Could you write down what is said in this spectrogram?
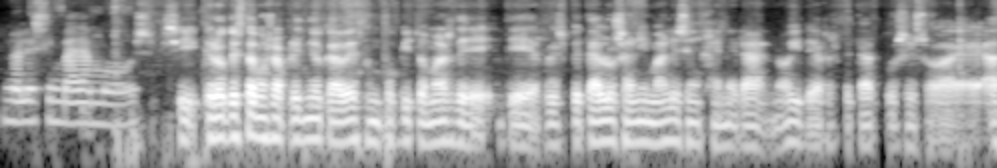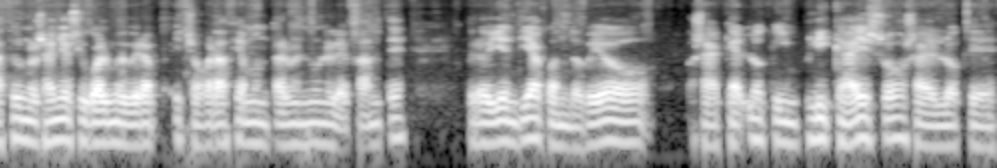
no les invadamos. Sí, creo que estamos aprendiendo cada vez un poquito más de, respetar los animales en general, ¿no? Y de respetar, pues eso, hace unos años igual me hubiera hecho gracia montarme en un elefante, pero hoy en día cuando veo, o sea, que lo que implica eso, o sea, lo que,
